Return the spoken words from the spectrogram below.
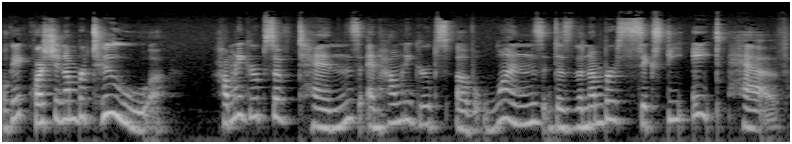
Okay, question number two. How many groups of tens and how many groups of ones does the number 68 have?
